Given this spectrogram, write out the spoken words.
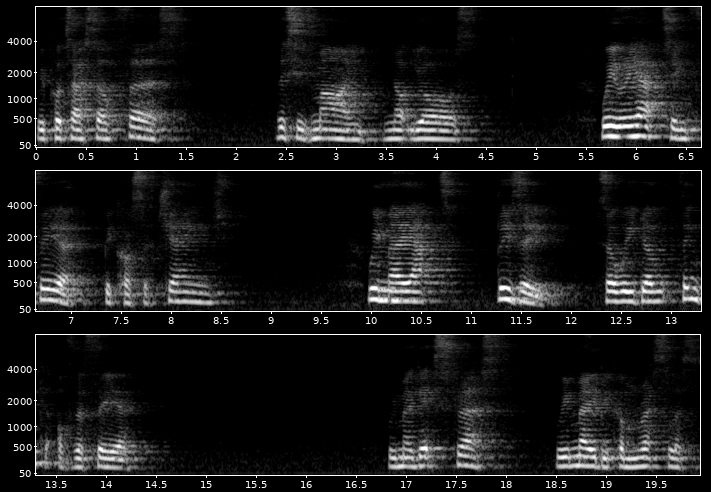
We put ourselves first. This is mine, not yours. We react in fear because of change. We may act busy so we don't think of the fear. We may get stressed. We may become restless.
